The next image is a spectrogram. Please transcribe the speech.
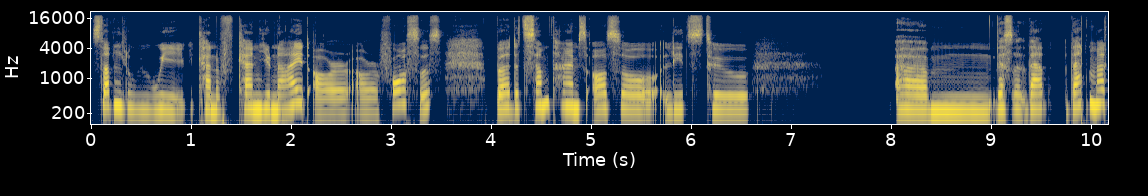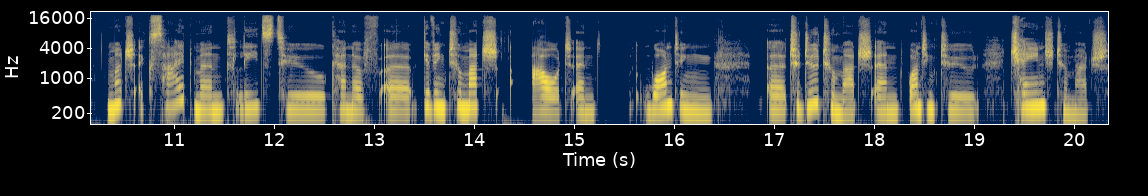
suddenly we kind of can unite our, our forces, but it sometimes also leads to um, this, that that much, much excitement leads to kind of uh, giving too much out and wanting uh, to do too much and wanting to change too much.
